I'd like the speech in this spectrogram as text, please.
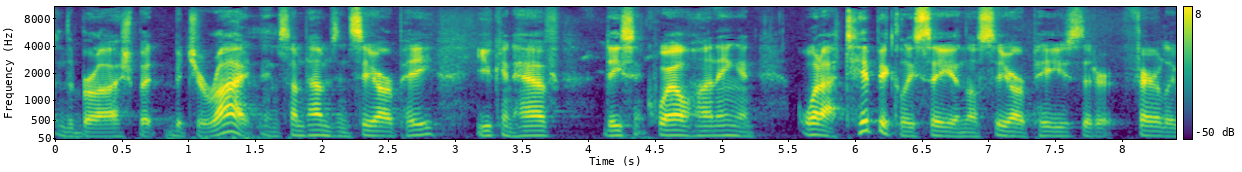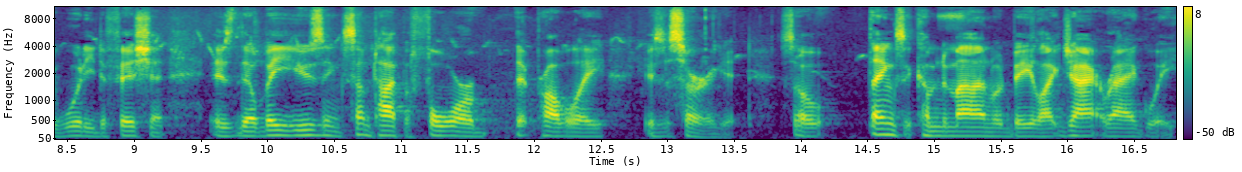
in the brush, but but you're right. And sometimes in CRP, you can have decent quail hunting. And what I typically see in those CRPs that are fairly woody deficient is they'll be using some type of forb that probably is a surrogate. So things that come to mind would be like giant ragweed,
